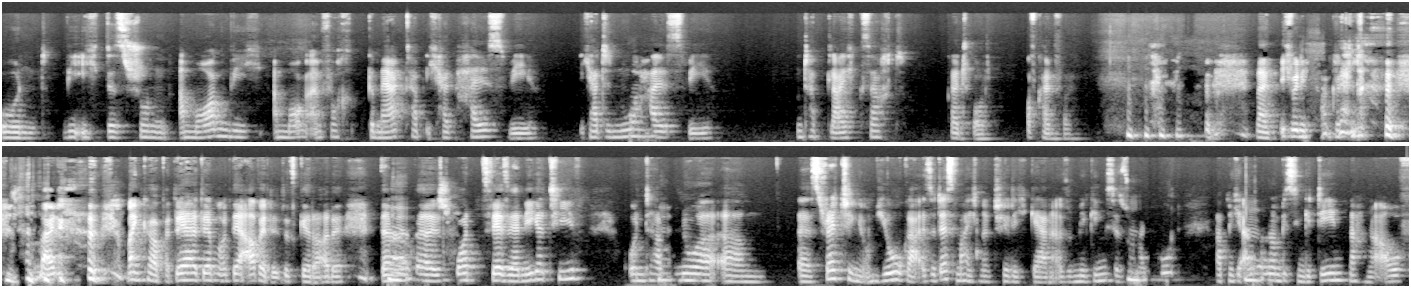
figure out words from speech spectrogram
und wie ich das schon am Morgen, wie ich am Morgen einfach gemerkt habe, ich habe Halsweh. Ich hatte nur mhm. Halsweh und habe gleich gesagt, kein Sport, auf keinen Fall. Nein, ich will nicht krank werden. mein, mein Körper, der, der, der arbeitet es gerade. Da, ja. ist Sport sehr, sehr negativ und habe ja. nur ähm, äh, Stretching und Yoga. Also das mache ich natürlich gerne. Also mir ging es ja so mhm. gut. Habe mich einfach nur ein bisschen gedehnt nach einem Auf,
